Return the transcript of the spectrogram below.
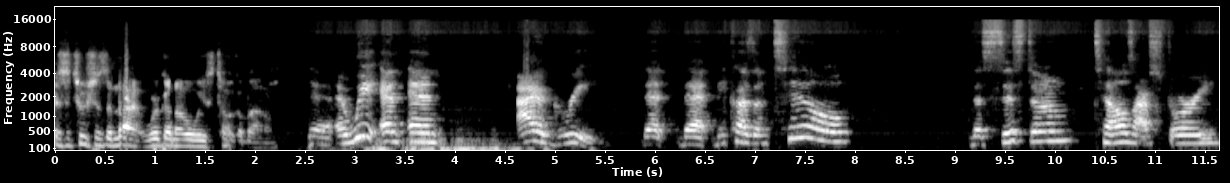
institutions or not, we're going to always talk about them. Yeah, and we and and I agree that that because until the system tells our story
